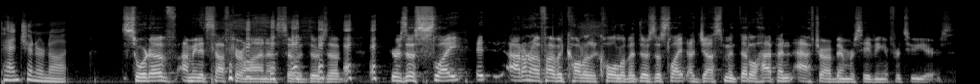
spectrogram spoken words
pension or not? Sort of. I mean, it's South Carolina, so there's a there's a slight. It, I don't know if I would call it a cola, but there's a slight adjustment that'll happen after I've been receiving it for two years.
